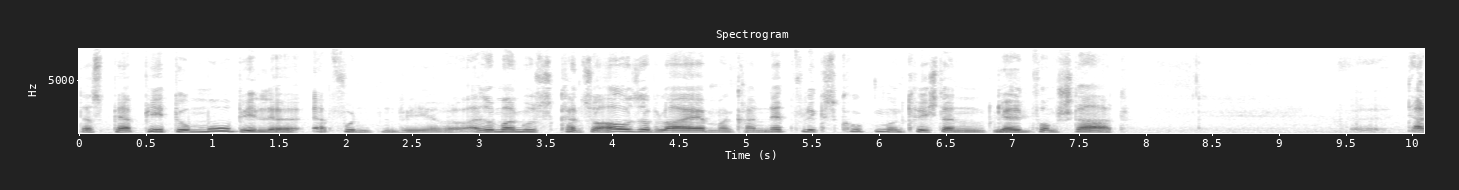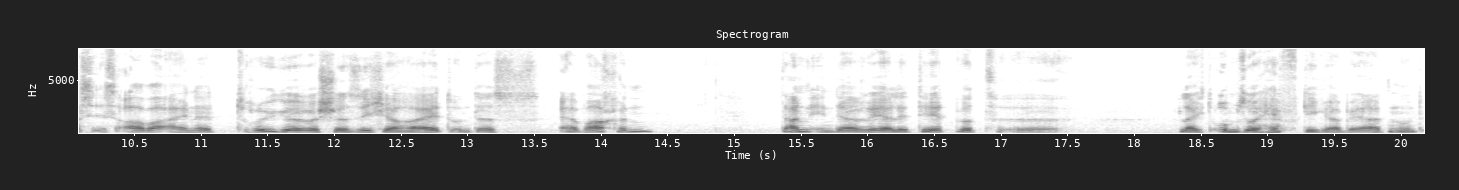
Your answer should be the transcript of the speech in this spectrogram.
das Perpetuum mobile erfunden wäre. Also man muss, kann zu Hause bleiben, man kann Netflix gucken und kriegt dann Geld vom Staat. Das ist aber eine trügerische Sicherheit und das Erwachen dann in der Realität wird äh, vielleicht umso heftiger werden und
